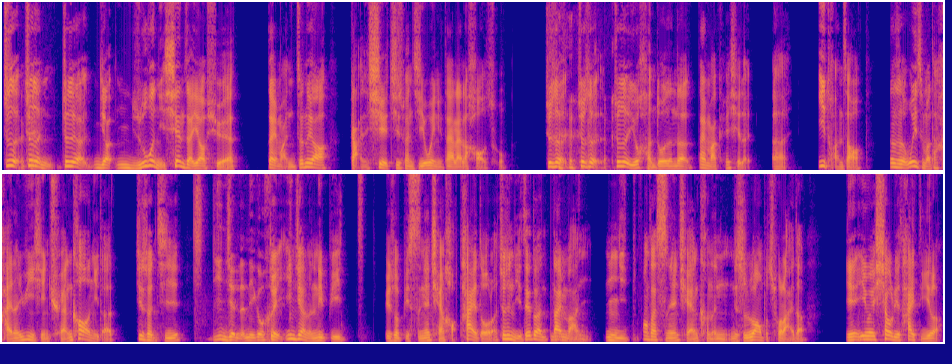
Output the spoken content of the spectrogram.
就是就是你就是要要你，如果你现在要学代码，你真的要感谢计算机为你带来了好处，就是就是就是有很多人的代码可以写的呃一团糟，但是为什么它还能运行，全靠你的计算机硬件能力够狠，对硬件能力比，比如说比十年前好太多了。就是你这段代码，你你放在十年前，可能你是 run 不出来的，因因为效率太低了。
